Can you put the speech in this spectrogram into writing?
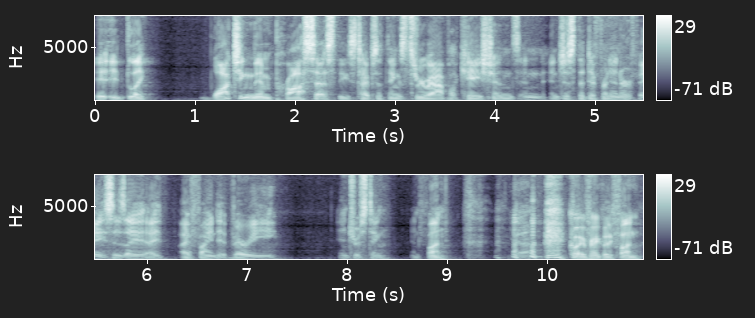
It, it like watching them process these types of things through applications and, and just the different interfaces. I, I, I find it very interesting and fun. Yeah. Quite frankly, fun.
